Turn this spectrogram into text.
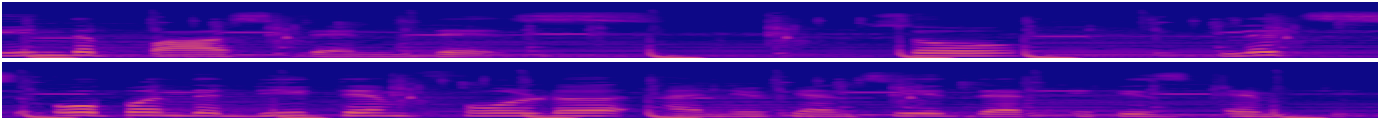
in the past 10 days. So let's open the dtemp folder and you can see that it is empty.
